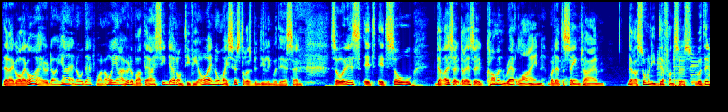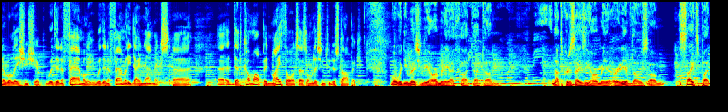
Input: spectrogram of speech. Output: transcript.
that I go like, oh, I heard, oh, yeah, I know that one. Oh yeah, I heard about that. I seen that on TV. Oh, I know my sister has been dealing with this, and so it is. It's it's so there is a there is a common red line, but at the same time, there are so many differences within a relationship, within a family, within a family dynamics uh, uh, that come up in my thoughts as I'm listening to this topic. Well, when you mentioned the harmony, I thought that um, not to criticize the harmony or any of those um, sites, but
